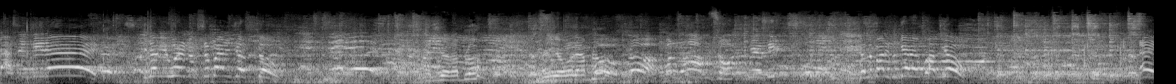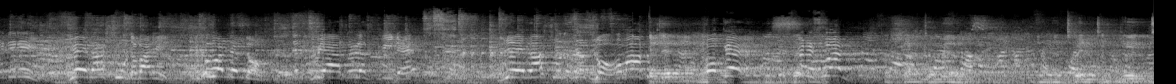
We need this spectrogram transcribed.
That's it, kid. You know you want to knock somebody just so. You got a blow? You know what that blow? Blow, blow up. What is the officer? Crazy? Tell nobody to get him from you. Hey, Didi, you ain't gonna shoot nobody. You can run them down. Just three You ain't gonna shoot them, just go. I'm out. Okay, finish one. Atlanta Mills in the 28th minute.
